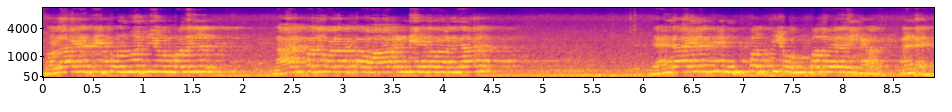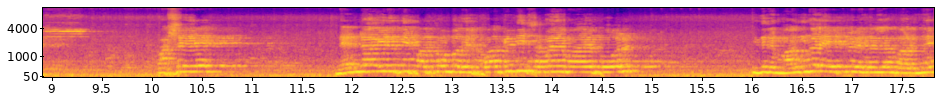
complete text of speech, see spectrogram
തൊള്ളായിരത്തി തൊണ്ണൂറ്റി ഒമ്പതിൽ നാൽപ്പത് കൊല്ലത്തെ വാറണ്ടി എന്ന് പറഞ്ഞാൽ രണ്ടായിരത്തി മുപ്പത്തി ഒമ്പത് വരെ നിൽക്കണം. വേണ്ടേ പക്ഷേ രണ്ടായിരത്തി പത്തൊമ്പതിൽ പകുതി സമയമായപ്പോൾ ഇതിന് മംഗളേറ്റു എന്നെല്ലാം പറഞ്ഞ്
